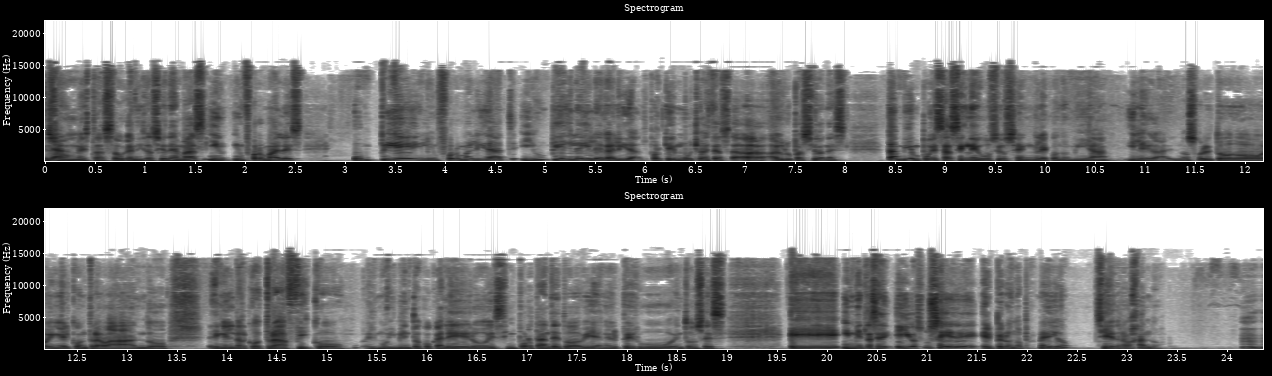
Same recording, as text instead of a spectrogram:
que son estas organizaciones más in- informales, un pie en la informalidad y un pie en la ilegalidad, porque muchas de estas agrupaciones también pues hacen negocios en la economía ilegal, no sobre todo en el contrabando, en el narcotráfico, el movimiento cocalero es importante todavía en el Perú, entonces, eh, y mientras ello sucede, el peruano promedio sigue trabajando. Mm.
